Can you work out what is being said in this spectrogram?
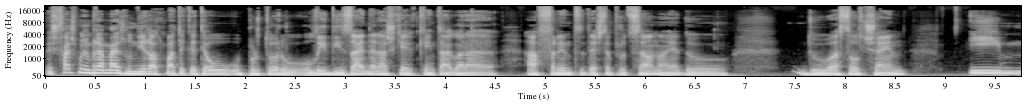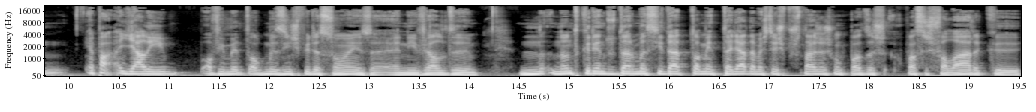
Isto faz-me lembrar mais o Nier Automata que até o, o o, lead designer, acho que é quem está agora à, à, frente desta produção, não é? Do, do Hustle Chain. E, epá, e há ali, obviamente, algumas inspirações a, a nível de não te querendo dar uma cidade totalmente detalhada, mas tens personagens com que possas, que possas falar, que,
